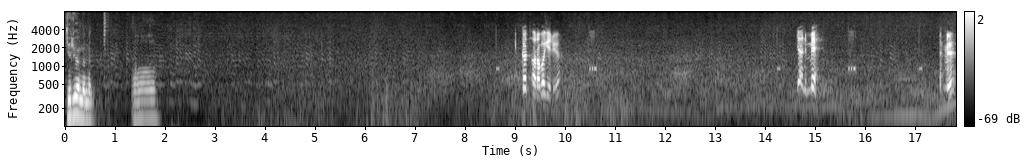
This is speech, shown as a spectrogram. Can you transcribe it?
Geliyorum hemen. Aa. Dikkat araba geliyor. Yani meh. Mi?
